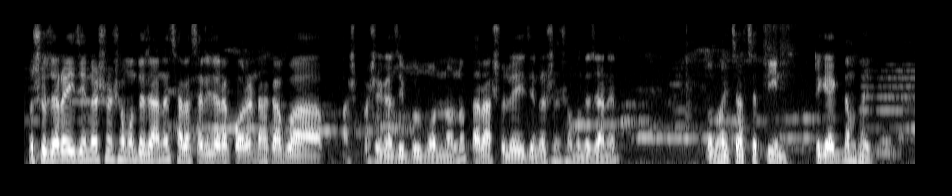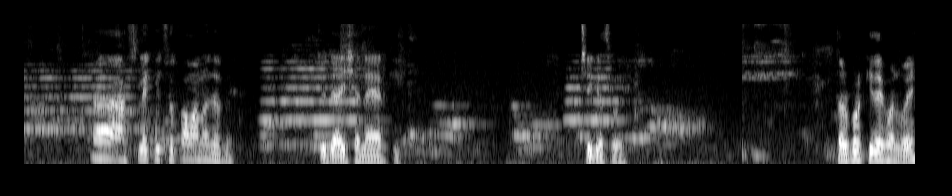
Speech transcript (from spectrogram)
অবশ্য যারা এই জেনারেশন সম্বন্ধে জানেন ছাড়াছাড়ি যারা করেন ঢাকা বা আশপাশে গাজীপুর বা অন্যান্য তারা আসলে এই জেনারেশন সম্বন্ধে জানেন। তো ভাই চাচ্ছে তিন। ঠিক একদম ভাই? হ্যাঁ, আসলে কিছু কমানো যাবে। যদি আইসা নেয় আর কি। ঠিক আছে ভাই। তারপর কি দেখবেন ভাই?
